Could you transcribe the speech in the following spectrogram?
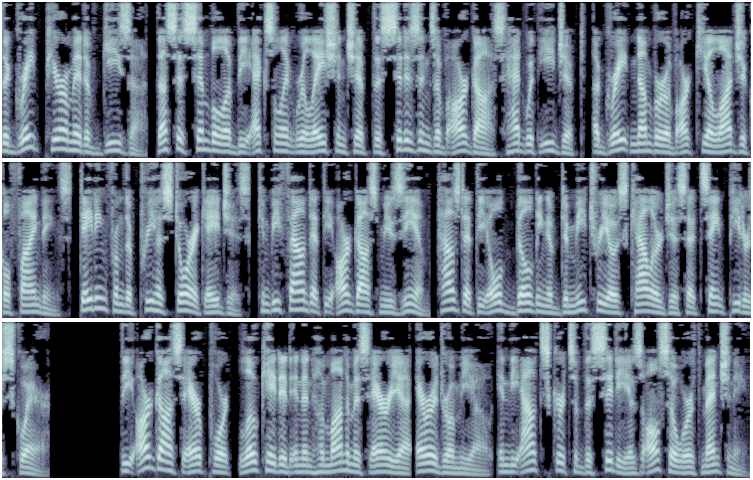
The Great Pyramid of Giza, thus a symbol of the excellent relationship the citizens of Argos had with Egypt, a great number of archaeological findings, dating from the prehistoric ages, can be found at the Argos Museum, housed at the old building of Demetrios Kallergis at St. Peter's Square. The Argos Airport, located in an homonymous area in the outskirts of the city is also worth mentioning.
